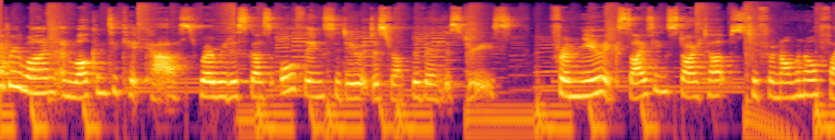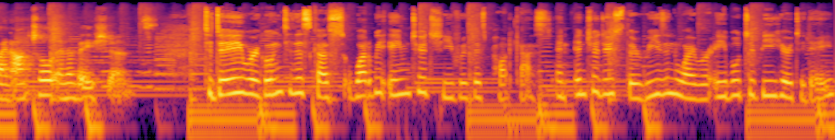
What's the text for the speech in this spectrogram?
everyone, and welcome to KitCast, where we discuss all things to do with disruptive industries, from new exciting startups to phenomenal financial innovations. Today, we're going to discuss what we aim to achieve with this podcast and introduce the reason why we're able to be here today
